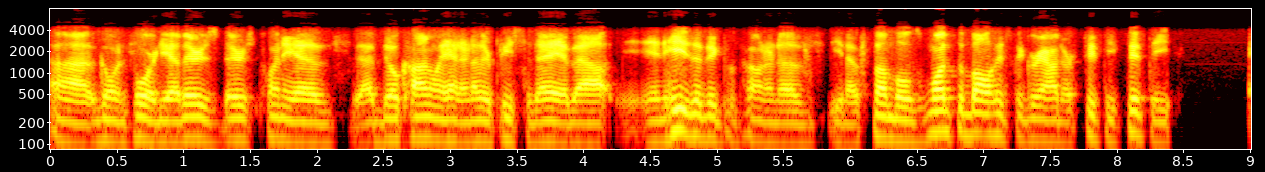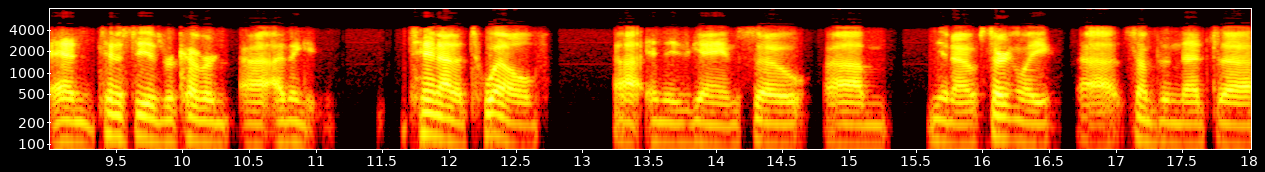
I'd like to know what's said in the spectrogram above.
uh, going forward. Yeah, there's there's plenty of. Uh, Bill Connelly had another piece today about, and he's a big proponent of you know fumbles once the ball hits the ground are 50-50, and Tennessee has recovered uh, I think 10 out of 12 uh, in these games. So um, you know, certainly uh, something that uh,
